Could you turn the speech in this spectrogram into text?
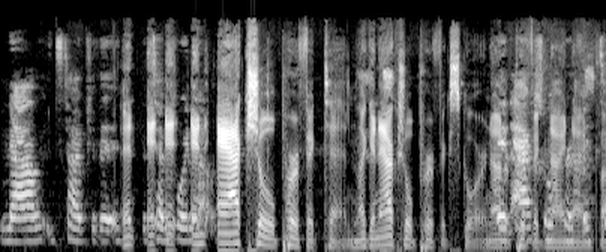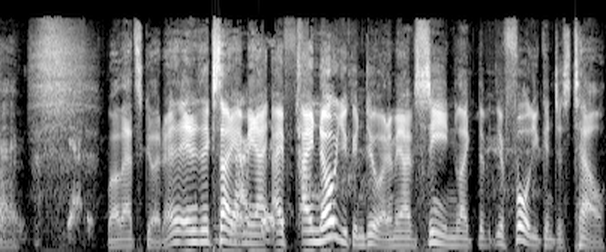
now it's time for the, An, the an, ten an, point an actual perfect 10, like an actual perfect score, not a An perfect actual perfect 995. 10. Yeah. Well, that's good, and and it's exciting. I mean, I, I I know you can do it. I mean, I've seen like the, full, you can just tell.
